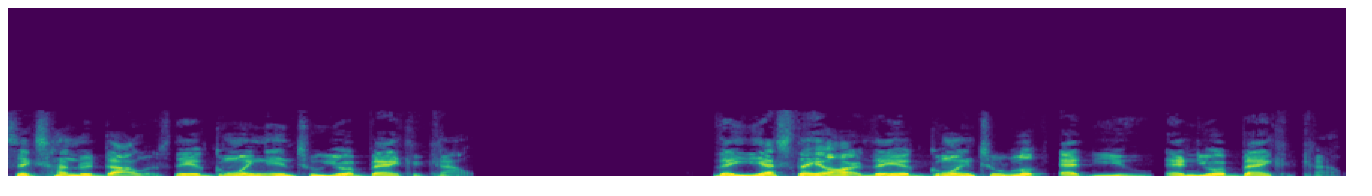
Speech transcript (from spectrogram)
$600, they are going into your bank account. They, yes, they are. They are going to look at you and your bank account.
